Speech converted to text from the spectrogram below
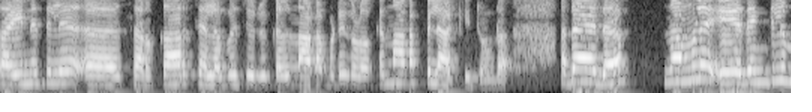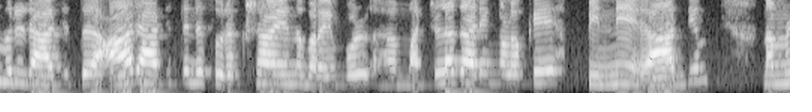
സൈന്യത്തിലെ സർക്കാർ ചെലവ് ചുരുക്കൽ നടപടികളൊക്കെ നടപ്പിലാക്കി. മനസ്സിലാക്കിയിട്ടുണ്ട്. അതായത് നമ്മൾ ഏതെങ്കിലും ഒരു രാജ്യത്ത് ആ രാജ്യത്തിന്റെ സുരക്ഷ എന്ന് പറയുമ്പോൾ മറ്റുള്ള കാര്യങ്ങളൊക്കെ പിന്നെ ആദ്യം നമ്മൾ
